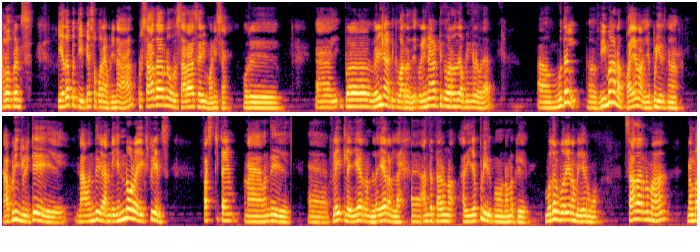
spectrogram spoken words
ஹலோ ஃப்ரெண்ட்ஸ் எதை பற்றி பேச போகிறேன் அப்படின்னா ஒரு சாதாரண ஒரு சராசரி மனுஷன் ஒரு இப்போ வெளிநாட்டுக்கு வர்றது வெளிநாட்டுக்கு வர்றது அப்படிங்கிறத விட முதல் விமான பயணம் எப்படி இருக்கும் அப்படின்னு சொல்லிட்டு நான் வந்து அந்த என்னோடய எக்ஸ்பீரியன்ஸ் ஃபஸ்ட் டைம் நான் வந்து ஃப்ளைட்டில் ஏறணும்ல ஏறேன்ல அந்த தருணம் அது எப்படி இருக்கும்? நமக்கு முதல் முறையாக நம்ம ஏறுவோம். சாதாரணமாக நம்ம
